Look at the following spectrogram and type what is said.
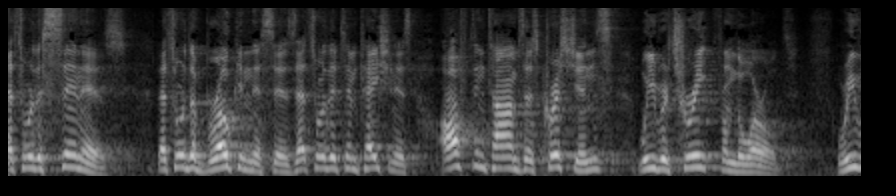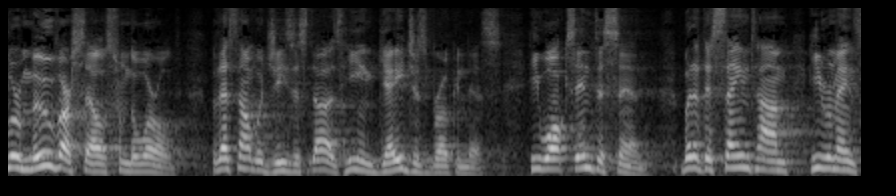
That's where the sin is. That's where the brokenness is. That's where the temptation is. Oftentimes, as Christians, we retreat from the world. We remove ourselves from the world. But that's not what Jesus does. He engages brokenness, he walks into sin. But at the same time, he remains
